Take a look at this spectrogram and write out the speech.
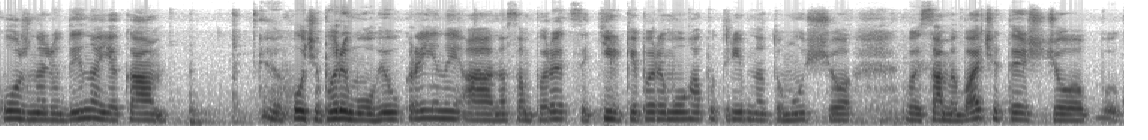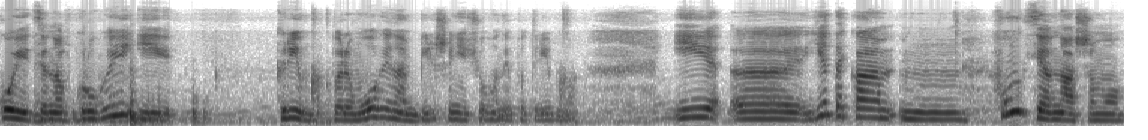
кожна людина, яка хоче перемоги України, а насамперед це тільки перемога потрібна, тому що ви саме бачите, що коїться навкруги, і крім перемоги, нам більше нічого не потрібно. І е, є така функція в нашому,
